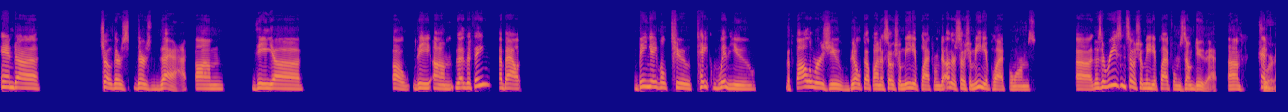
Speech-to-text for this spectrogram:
and uh, so there's there's that. Um, the uh, oh the um the, the thing about being able to take with you the followers you built up on a social media platform to other social media platforms. Uh, there's a reason social media platforms don't do that. Um, sure,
